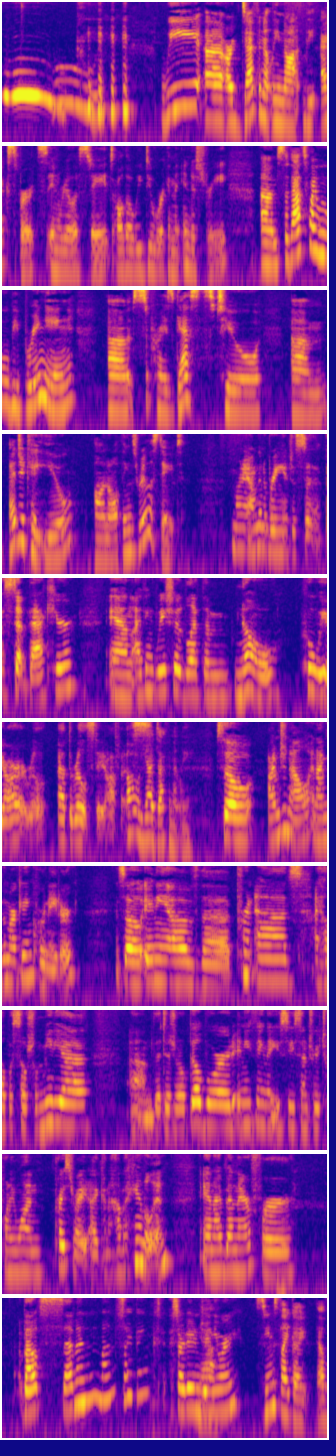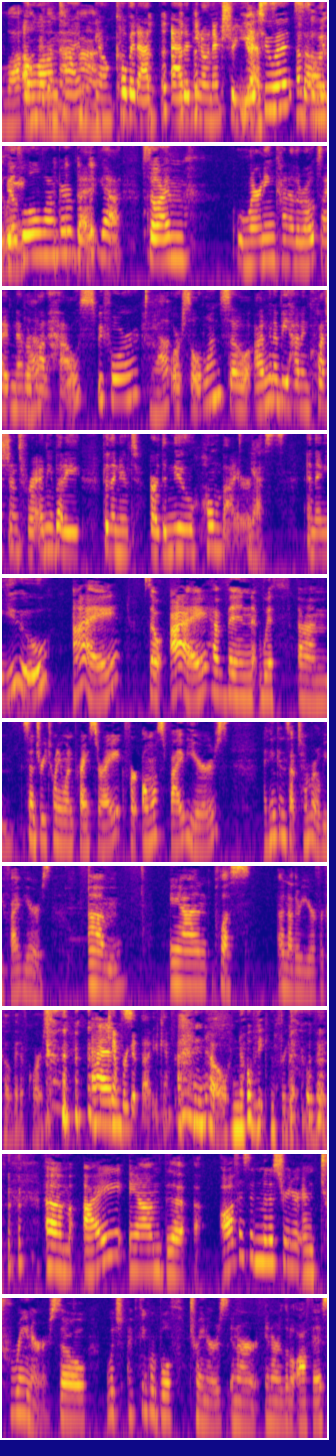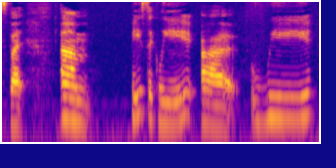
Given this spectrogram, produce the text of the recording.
We uh, are definitely not the experts in real estate, although we do work in the industry. Um, so that's why we will be bringing um, surprise guests to um, educate you on all things real estate. Marnie, I'm going to bring you just a, a step back here. And I think we should let them know who we are at, real, at the real estate office. Oh, yeah, definitely. So I'm Janelle, and I'm the marketing coordinator. And so any of the print ads, I help with social media, um, the digital billboard, anything that you see Century 21 Price Right, I kind of have a handle in. And I've been there for about seven months, I think. I started in Yeah. January. Seems like a, a lot A longer long than that, time. huh? You know, COVID add, added, you know, an extra year Yes, to it. So it feels a little longer. But yeah. So I'm learning kind of the ropes. I've never Yeah. bought a house before yeah. or sold one. So I'm going to be having questions for anybody for the new t- or the new home buyer. Yes. And then you, I so I have been with um, Century Twenty One Price Right for almost five years. I think in September it'll be five years, um, and plus another year for COVID, of course. You can't forget that. You can't forget. no, nobody can forget COVID. um, I am the uh, office administrator and trainer. So, which I think we're both trainers in our in our little office, but um, basically, uh, we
